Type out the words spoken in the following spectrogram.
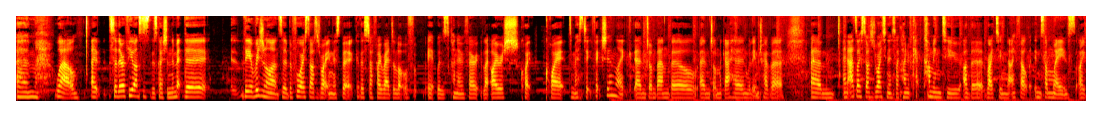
um, well I, so there are a few answers to this question. The the the original answer before I started writing this book the stuff I read a lot of it was kind of very like Irish quite quiet domestic fiction like um, John Banville um, John McGahern William Trevor um, and as I started writing this, I kind of kept coming to other writing that I felt in some ways I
